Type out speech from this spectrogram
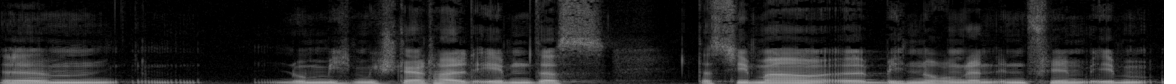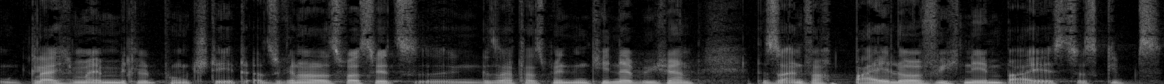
Ähm, nur mich, mich stört halt eben, dass das Thema äh, Behinderung dann in Filmen eben gleich mal im Mittelpunkt steht. Also genau das, was du jetzt äh, gesagt hast mit den Kinderbüchern, das einfach beiläufig nebenbei ist. Das gibt's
